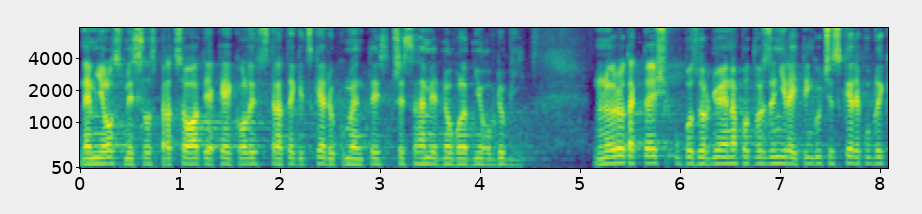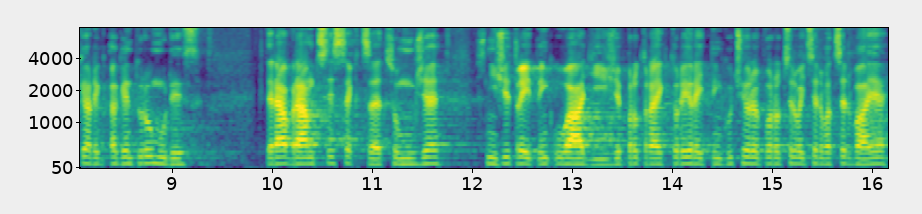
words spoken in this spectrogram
nemělo smysl zpracovat jakékoliv strategické dokumenty s přesahem jednoho volebního období. NRR taktéž upozorňuje na potvrzení ratingu České republiky agenturou Moody's, která v rámci sekce Co může snížit rating uvádí, že pro trajektorii ratingu ČR po roce 2022 je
